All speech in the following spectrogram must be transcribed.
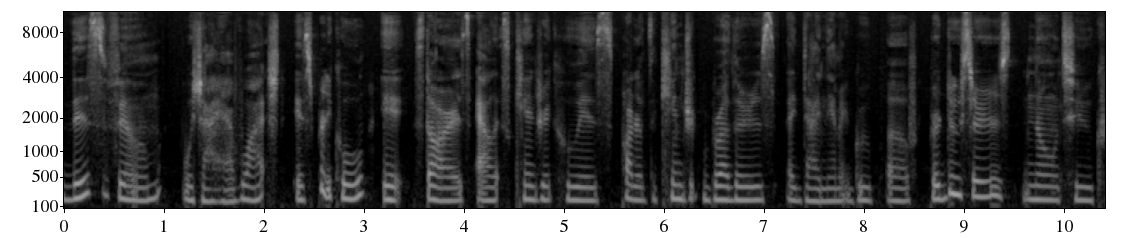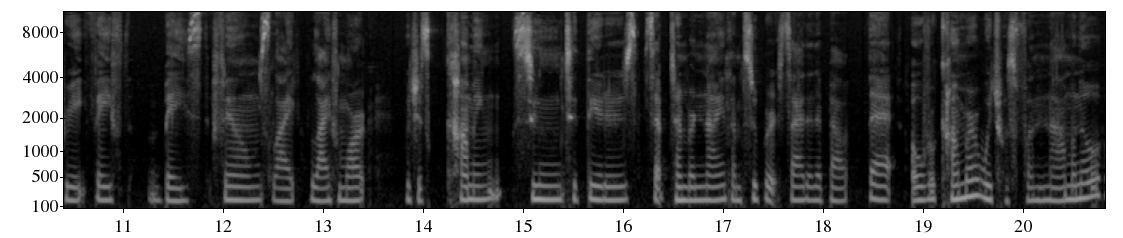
This film which I have watched, is pretty cool. It stars Alex Kendrick, who is part of the Kendrick Brothers, a dynamic group of producers known to create faith based films like Lifemark, which is coming soon to theaters September 9th. I'm super excited about that. Overcomer, which was phenomenal,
